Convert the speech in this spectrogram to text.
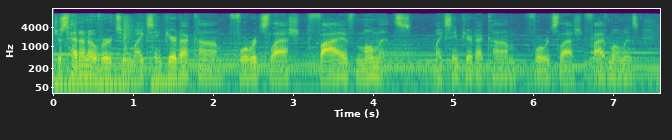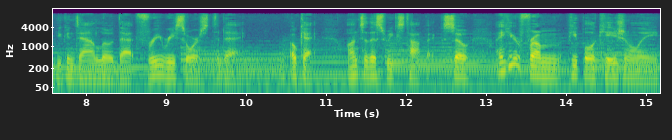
Just head on over to mikestpierre.com forward slash five moments. mikestpierre.com forward slash five moments. You can download that free resource today. Okay, on to this week's topic. So I hear from people occasionally,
